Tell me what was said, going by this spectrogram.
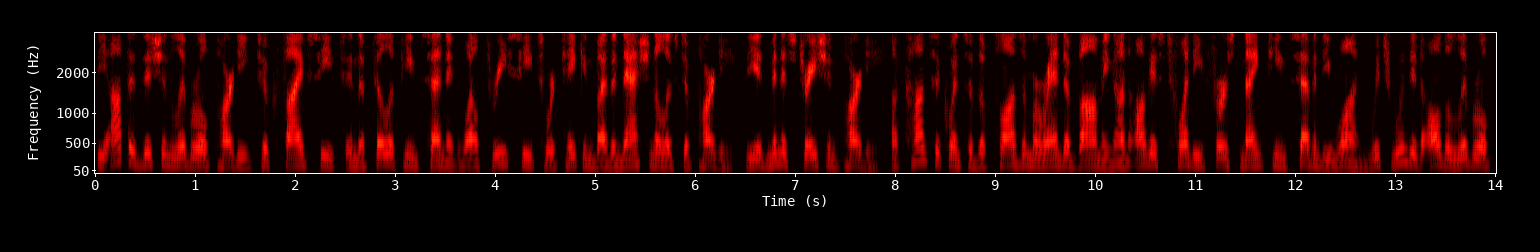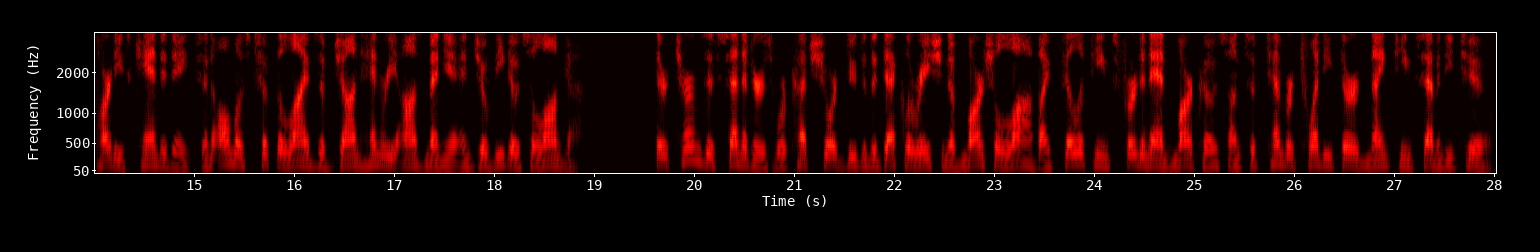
The opposition Liberal Party took five seats in the Philippine Senate while three seats were taken by the Nacionalista Party, the administration party, a consequence of the Plaza Miranda bombing on August 21, 1971 which wounded all the Liberal Party's candidates and almost took the lives of John Henry Osmeña and Jovito Salonga. Their terms as senators were cut short due to the declaration of martial law by Philippines Ferdinand Marcos on September 23, 1972.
